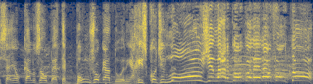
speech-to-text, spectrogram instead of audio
Esse aí é o Carlos Alberto, é bom jogador, hein? Arriscou de longe, largou o goleirão, voltou!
